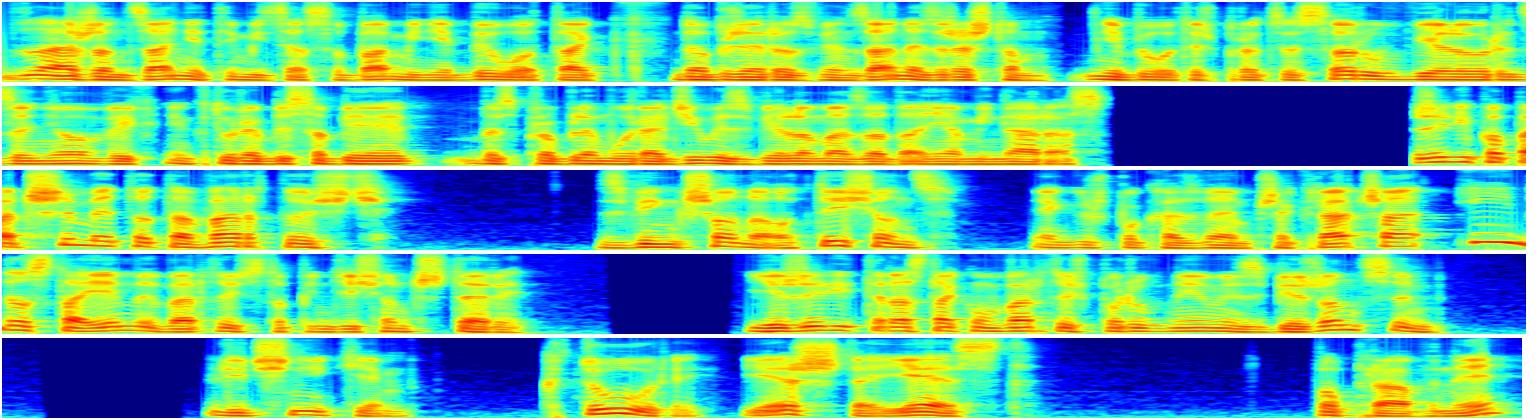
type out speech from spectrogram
zarządzanie tymi zasobami nie było tak dobrze rozwiązane. Zresztą nie było też procesorów wielordzeniowych, które by sobie bez problemu radziły z wieloma zadaniami naraz. Jeżeli popatrzymy, to ta wartość zwiększona o 1000 jak już pokazywałem, przekracza i dostajemy wartość 154. Jeżeli teraz taką wartość porównujemy z bieżącym licznikiem, który jeszcze jest poprawny,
